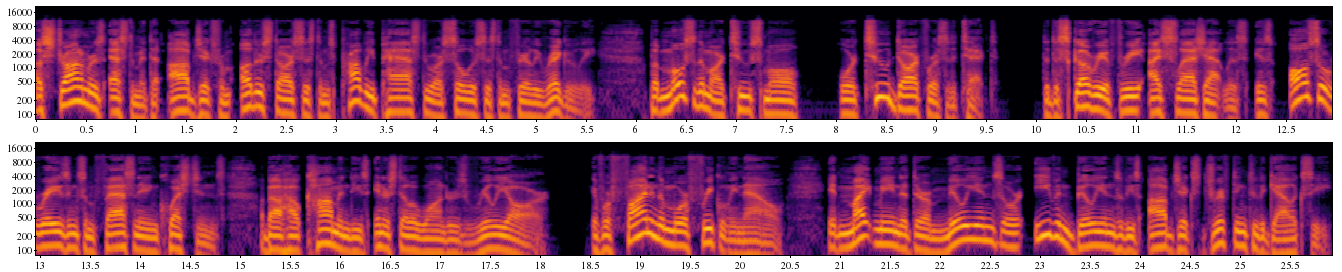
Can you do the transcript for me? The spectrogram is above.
Astronomers estimate that objects from other star systems probably pass through our solar system fairly regularly, but most of them are too small or too dark for us to detect. The discovery of 3i slash Atlas is also raising some fascinating questions about how common these interstellar wanderers really are. If we're finding them more frequently now, it might mean that there are millions or even billions of these objects drifting through the galaxy.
